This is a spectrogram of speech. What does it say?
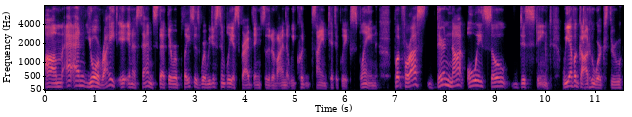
Um, and you're right in a sense that there were places where we just simply ascribed things to the divine that we couldn't scientifically explain but for us, they're not always so distinct. We have a God who works through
